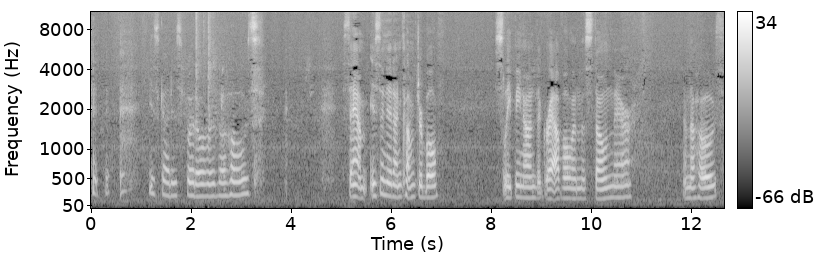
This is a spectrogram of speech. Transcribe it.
He's got his foot over the hose. Sam, isn't it uncomfortable sleeping on the gravel and the stone there and the hose?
